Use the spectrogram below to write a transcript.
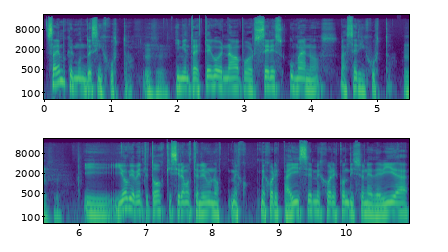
Sabemos que el mundo es injusto y mientras esté gobernado por seres humanos va a ser injusto. y, obviamente todos quisiéramos tener unos mejores países, mejores condiciones de vida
